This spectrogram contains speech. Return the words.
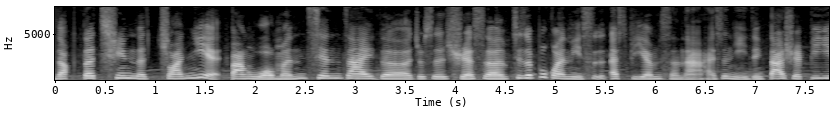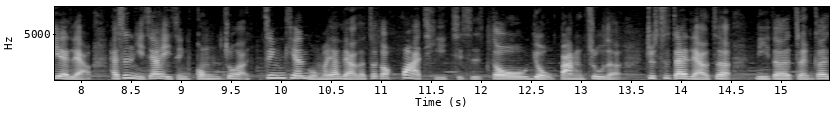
Doctor Chin 的专业帮我们现在的就是学生。其实不管你是 SPM 生啊，还是你已经大学毕业了，还是你现在已经工作了，今天我们要聊的这个话题其实都有帮助的，就是在聊着你的整个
